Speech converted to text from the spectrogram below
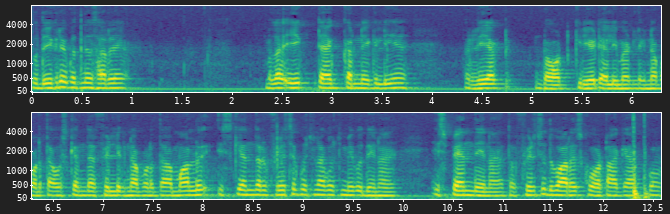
तो देख रहे हो कितने सारे मतलब एक टैग करने के लिए रिएक्ट डॉट क्रिएट एलिमेंट लिखना पड़ता है उसके अंदर फिर लिखना पड़ता। है मान लो इसके अंदर फिर से कुछ ना कुछ मेरे को देना है स्पेन देना है तो फिर से दोबारा इसको हटा के आपको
